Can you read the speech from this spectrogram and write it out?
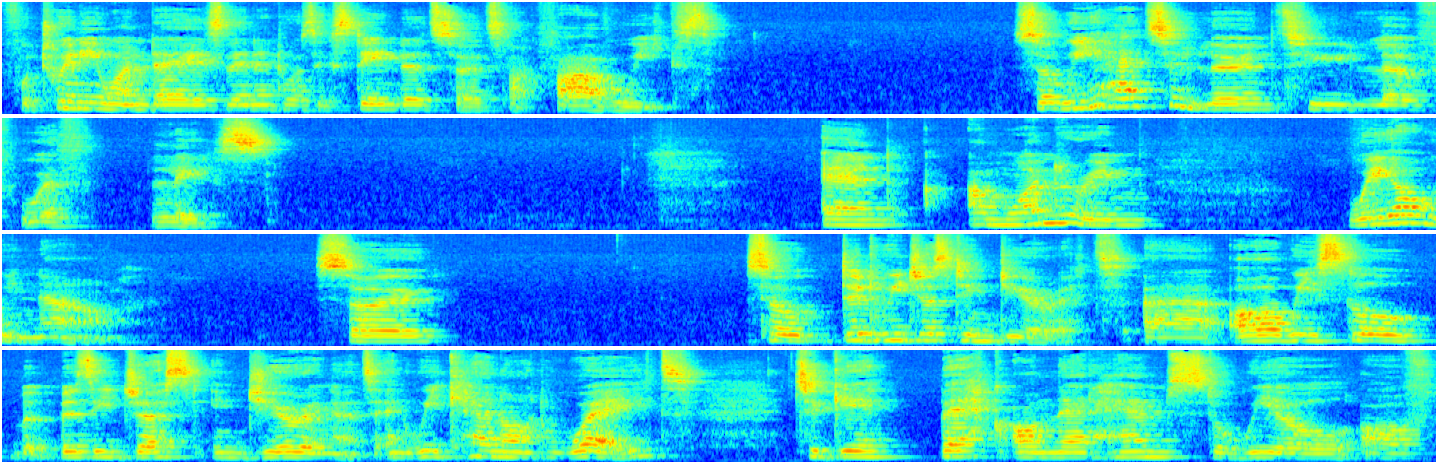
for 21 days. Then it was extended, so it's like five weeks. So we had to learn to live with less. And I'm wondering, where are we now? So so, did we just endure it? Uh, are we still busy just enduring it? And we cannot wait to get back on that hamster wheel of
